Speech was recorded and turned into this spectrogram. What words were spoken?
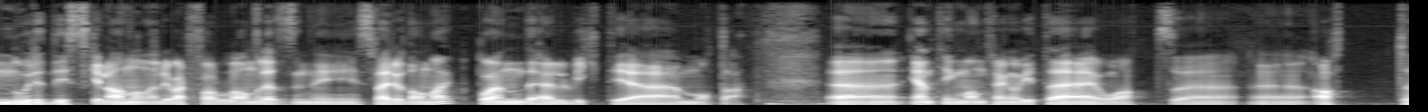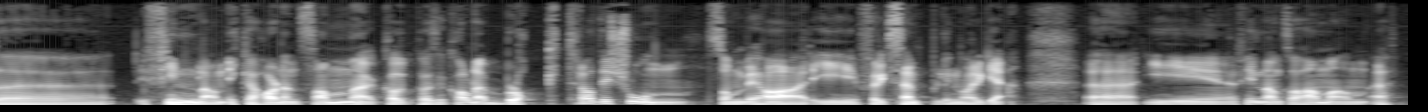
nordiske landene, eller i hvert fall annerledes enn i Sverige og Danmark, på en del viktige måter. Uh, en ting man trenger å vite, er jo at, uh, at uh, Finland ikke har den samme hva, skal vi kalle det, blokktradisjonen som vi har i f.eks. i Norge. I Finland så har man et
